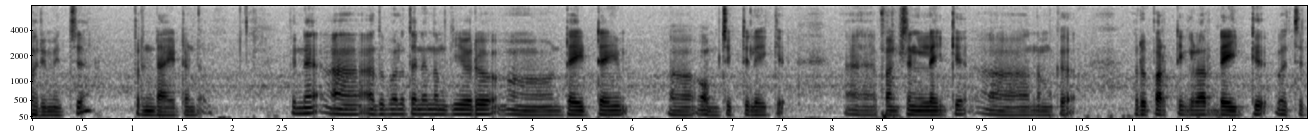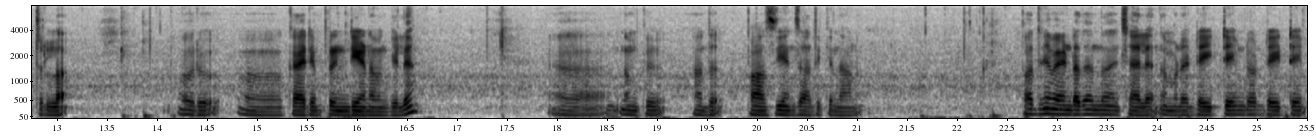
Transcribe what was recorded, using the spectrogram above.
ഒരുമിച്ച് പ്രിന്റ് ആയിട്ടുണ്ട്. പിന്നെ അതുപോലെ തന്നെ നമുക്ക് ഈ ഒരു ഡേറ്റ് ടൈം ഒബ്ജക്റ്റിലേക്ക് ഫങ്ഷനിലേക്ക് നമുക്ക് ഒരു പർട്ടിക്കുലർ ഡേറ്റ് വെച്ചിട്ടുള്ള ഒരു കാര്യം പ്രിന്റ് ചെയ്യണമെങ്കിൽ നമുക്ക് അത് പാസ് ചെയ്യാൻ സാധിക്കുന്നതാണ്. അപ്പോൾ അതിന് വേണ്ടത് എന്താണെന്ന് വെച്ചാൽ നമ്മുടെ date time dot date time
